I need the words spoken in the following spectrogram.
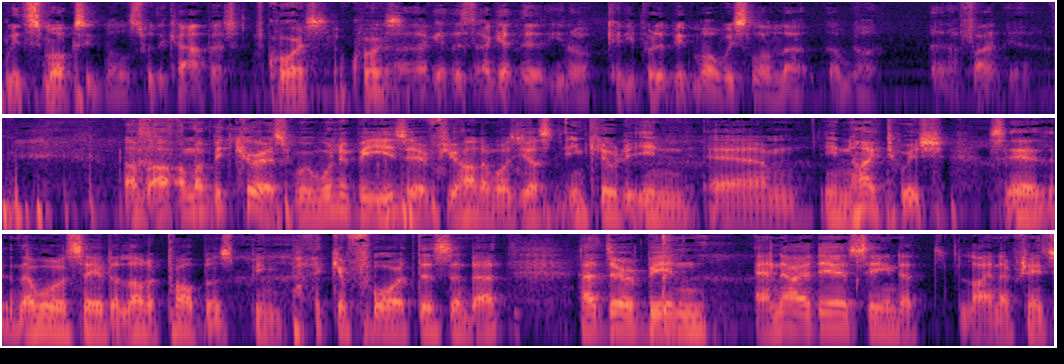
with smoke signals with the carpet. Of course, of course. And I get this, I get the, you know, can you put a bit more whistle on that? I'm going, and I find, yeah. I'm, I'm a bit curious. Wouldn't it be easier if Johanna was just included in um, in Nightwish? That would have saved a lot of problems, being back and forth, this and that. Had there been any idea, seeing that lineup change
